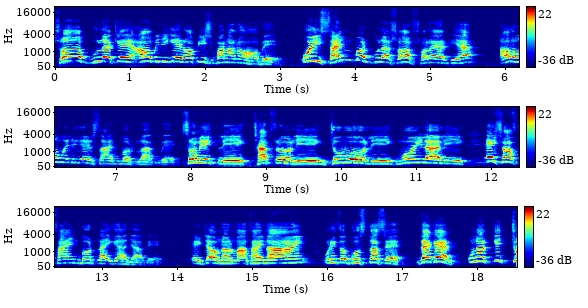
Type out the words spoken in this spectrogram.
সবগুলাকে আওয়ামী লীগের অফিস বানানো হবে। ওই সাইনবোর্ডগুলা সব সরাইয়া দিয়া আওয়ামী লীগের সাইনবোর্ড লাগবে। শ্রমিক লীগ ছাত্র লীগ যুব লীগ মহিলা লীগ, এইসব সাইনবোর্ড লাগিয়া যাবে। এইটা ওনার মাথায় নাই, উনি তো বুঝতেছে। দেখেন, উনার কিচ্ছু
